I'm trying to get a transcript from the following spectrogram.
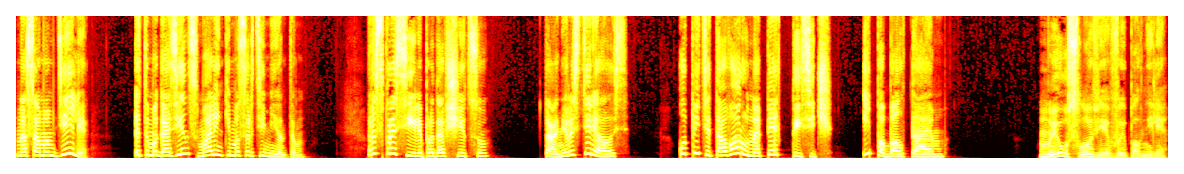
На самом деле это магазин с маленьким ассортиментом. Расспросили продавщицу. Таня растерялась. «Купите товару на пять тысяч и поболтаем». Мы условия выполнили.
